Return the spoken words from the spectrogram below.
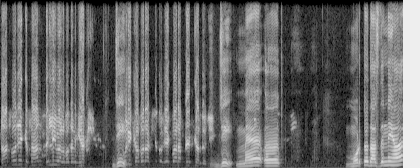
10 ਵਜੇ ਕਿਸਾਨ ਦਿੱਲੀ ਵੱਲ ਵਧਣਗੇ ਅਕਸ਼। ਜੀ। ਪੂਰੀ ਖਬਰ ਅਕਸ਼ ਤੁਸੀਂ ਇੱਕ ਵਾਰ ਅਪਡੇਟ ਕਰ ਦਿਓ ਜੀ। ਜੀ ਮੈਂ ਮੁੜ ਤੋਂ ਦੱਸ ਦਿੰਨੇ ਹਾਂ,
